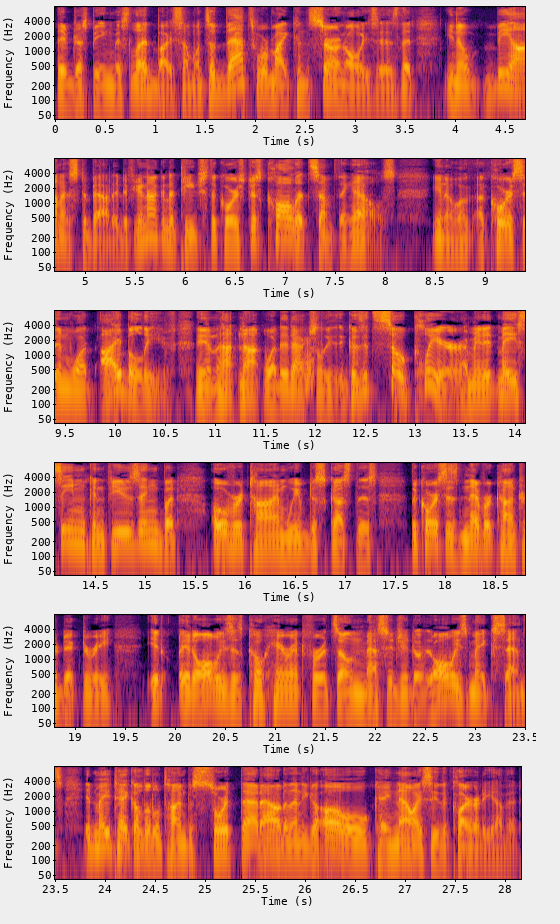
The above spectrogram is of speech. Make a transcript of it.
They're just being misled by someone. So that's where my concern always is that, you know, be honest about it. If you're not going to teach the course, just call it something else. You know, a, a course in what I believe, you know, not, not what it actually, because it's so clear. I mean, it may seem confusing, but over time we've discussed this. The course is never contradictory. It it always is coherent for its own message. It, it always makes sense. It may take a little time to sort that out, and then you go, oh, okay, now I see the clarity of it.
